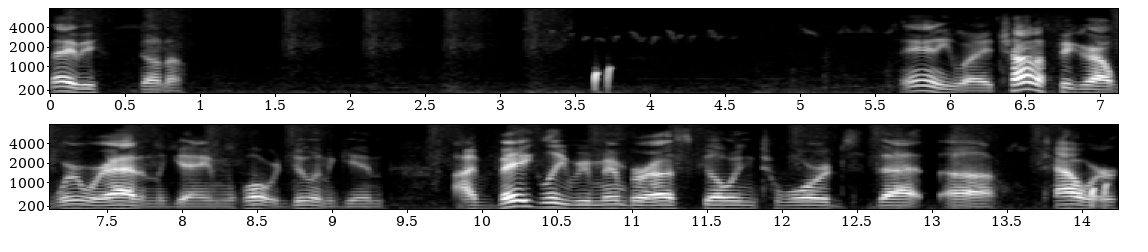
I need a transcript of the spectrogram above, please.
Maybe. Don't know. Anyway, trying to figure out where we're at in the game and what we're doing again. I vaguely remember us going towards that uh, tower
